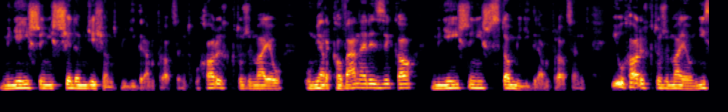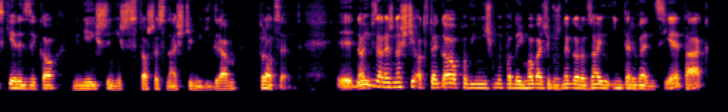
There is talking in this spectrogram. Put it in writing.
mniejszy niż 70 mg procent. U chorych, którzy mają umiarkowane ryzyko, mniejszy niż 100 mg procent i u chorych, którzy mają niskie ryzyko, mniejszy niż 116 mg procent. Y, no i w zależności od tego powinniśmy podejmować różnego rodzaju interwencje, tak,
